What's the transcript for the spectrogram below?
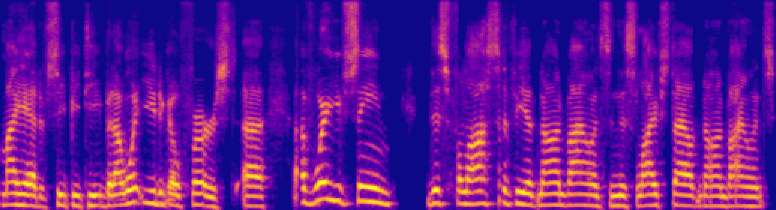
my head of cpt but i want you to go first uh, of where you've seen this philosophy of nonviolence and this lifestyle of nonviolence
